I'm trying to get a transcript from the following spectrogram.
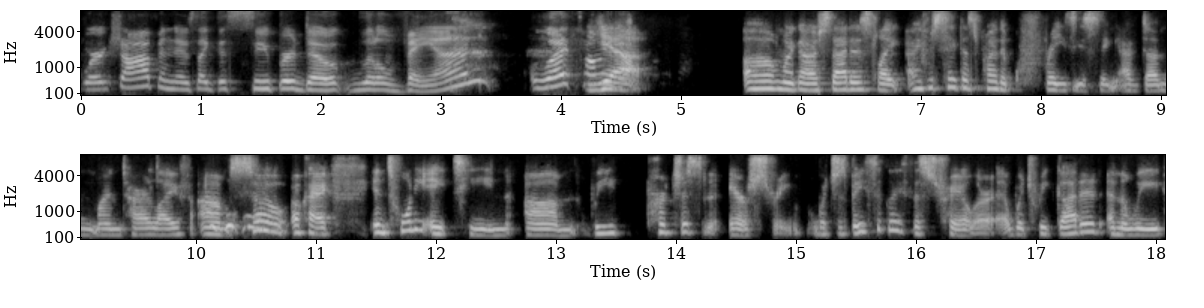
workshop and there's like this super dope little van. What? Tell me yeah. Oh my gosh, that is like I would say that's probably the craziest thing I've done my entire life. Um, so okay, in 2018, um, we purchased an Airstream, which is basically this trailer, uh, which we gutted and then we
